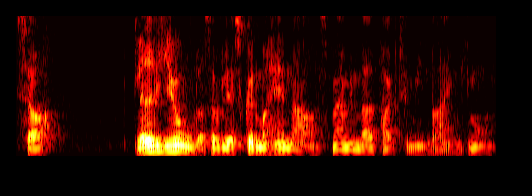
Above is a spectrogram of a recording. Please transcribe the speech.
Så glædelig jul, og så vil jeg skynde mig hen og smøre min madpakke til min dreng i morgen.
